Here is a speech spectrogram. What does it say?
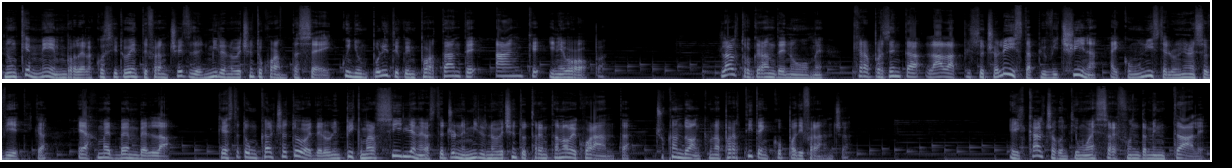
nonché membro della Costituente francese del 1946, quindi un politico importante anche in Europa. L'altro grande nome, che rappresenta l'ala più socialista, più vicina ai comunisti e all'Unione Sovietica, è Ahmed Ben Bella, che è stato un calciatore dell'Olympique Marsiglia nella stagione 1939-40, giocando anche una partita in Coppa di Francia e il calcio continua a essere fondamentale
